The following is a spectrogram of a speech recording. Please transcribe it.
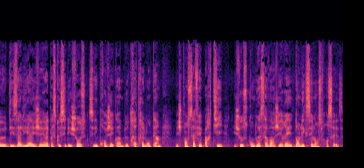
euh, des aléas à gérer, parce que c'est des choses, c'est des projets quand même de très très long terme. Mais je pense que ça fait partie des choses qu'on doit savoir gérer dans l'excellence française.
